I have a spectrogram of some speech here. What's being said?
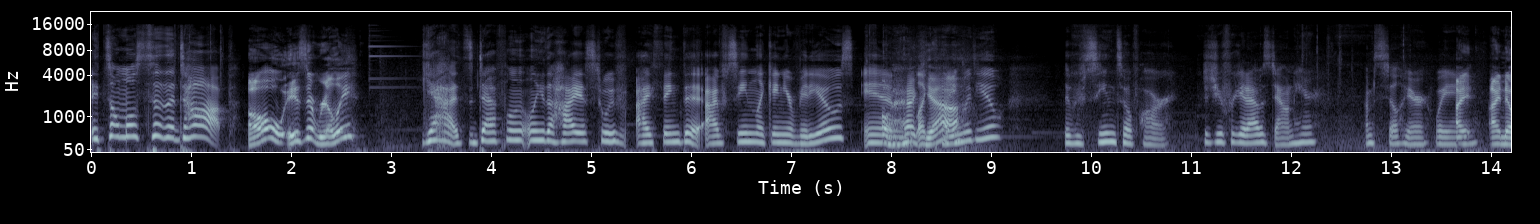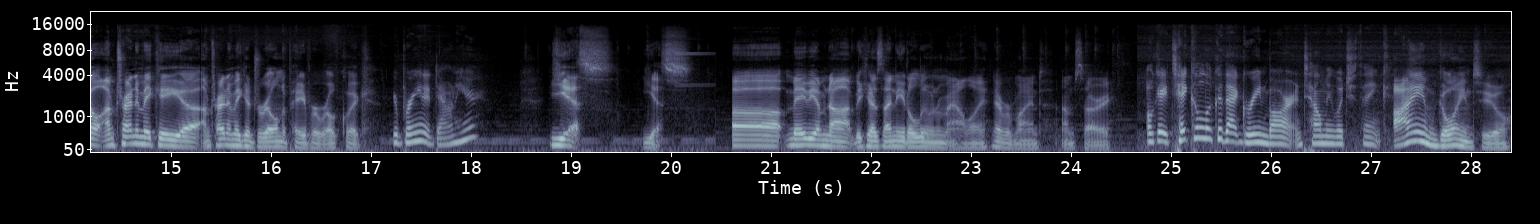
It's almost to the top. oh, is it really? Yeah, it's definitely the highest we've. I think that I've seen like in your videos and heck like yeah. playing with you that we've seen so far. Did you forget I was down here? I'm still here waiting. I I know. I'm trying to make a uh, I'm trying to make a drill and a paver real quick. You're bringing it down here? Yes. Yes. Uh, maybe I'm not because I need aluminum alloy. Never mind. I'm sorry. Okay, take a look at that green bar and tell me what you think. I am going to.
